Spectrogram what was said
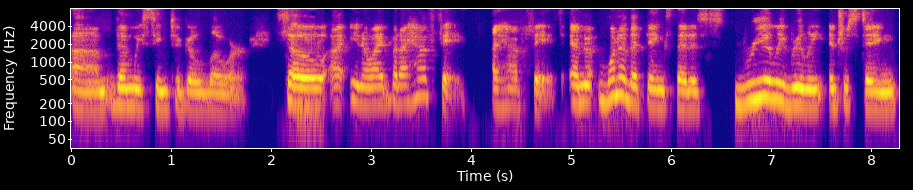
um, then we seem to go lower. So I, you know i but i have faith. I have faith. And one of the things that is really really interesting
